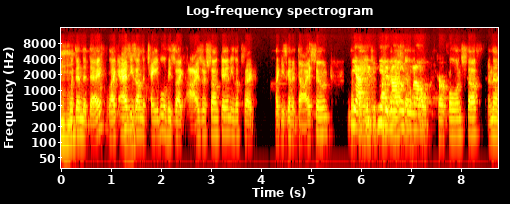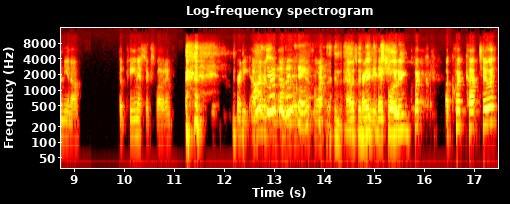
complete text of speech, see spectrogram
Mhm. within the day. Like as he's on the table, his like eyes are sunk in. He looks like like he's gonna die soon. The Yeah, he- he did not out, look well. purple and stuff, and then you know, the penis exploding. Pretty. That was never very seen that in a movie convincing. before. That was the crazy. dick They exploding, shoot quick a quick cut to it,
